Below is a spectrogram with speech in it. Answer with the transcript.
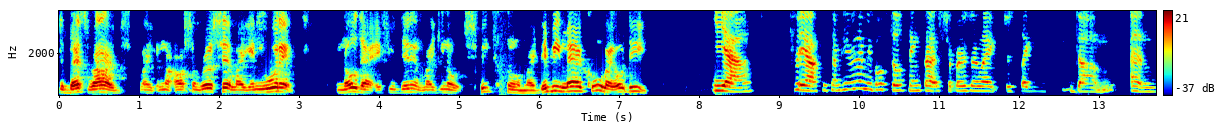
the best vibes, like and on some real shit. Like, and you wouldn't know that if you didn't like you know speak to them. Like they'd be mad cool, like OD. Yeah. For, yeah, for some people, people still think that strippers are like just like dumb and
